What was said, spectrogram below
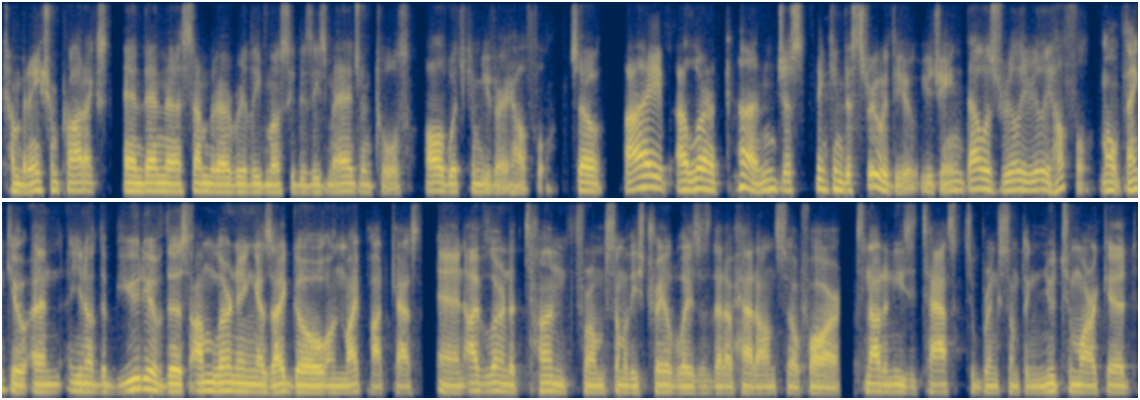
combination products, and then uh, some that are really mostly disease management tools, all of which can be very helpful. So I I learned a ton just thinking this through with you, Eugene. That was really really helpful. Well, thank you. And you know, the beauty of this, I'm learning as I go on my podcast, and I've learned a ton from some of these trailblazers that I've had on so far. It's not an easy task to bring something new to market,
